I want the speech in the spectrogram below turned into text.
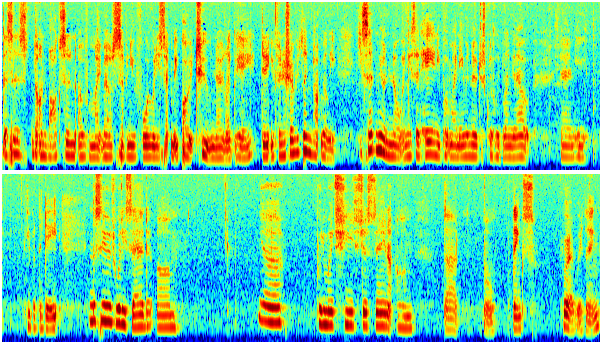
This is the unboxing of Might Mouse 74 when he sent me part 2. Now, like, hey, didn't you finish everything? Not really. He sent me a note and he said, hey, and he put my name in there, just quickly blank it out. And he, he put the date. And this is what he said. Um, yeah, pretty much he's just saying, um, that, well, thanks for everything,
